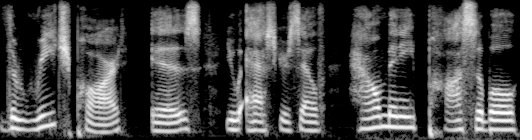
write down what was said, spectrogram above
the reach part is you ask yourself, how many possible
